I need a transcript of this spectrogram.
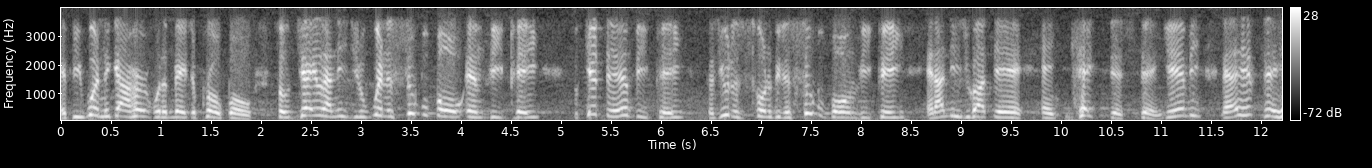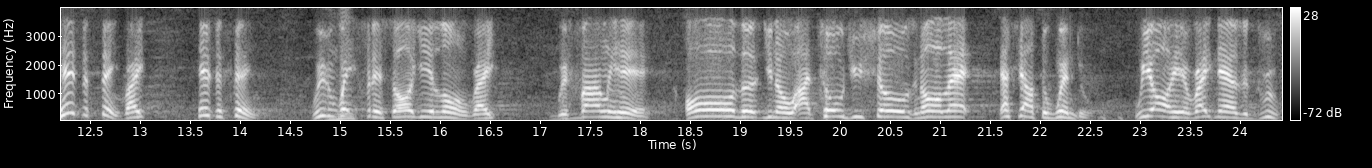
If he wouldn't have got hurt, would have made the Pro Bowl. So Jalen, I need you to win a Super Bowl MVP. Forget the MVP because you're just going to be the Super Bowl MVP, and I need you out there and take this thing. You hear me? Now, here's the thing, right? Here's the thing. We've been mm-hmm. waiting for this all year long, right? We're finally here. All the, you know, I told you shows and all that, that's out the window. We all here right now as a group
